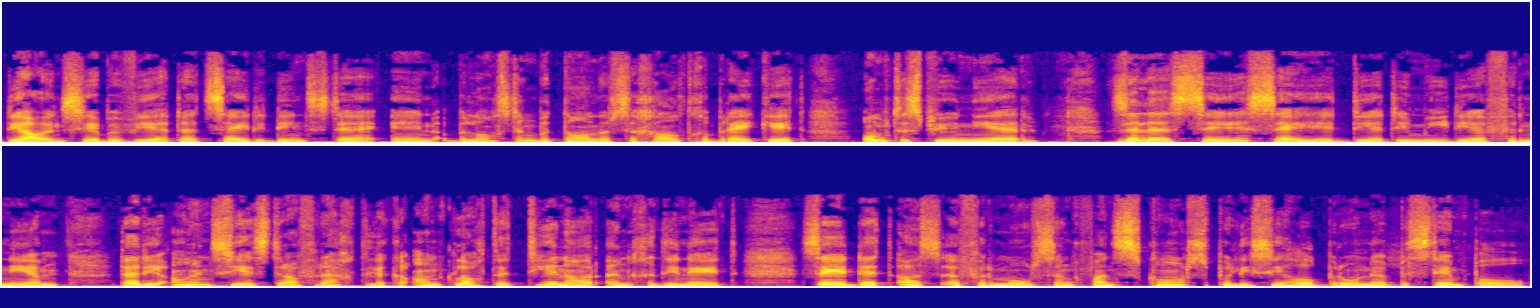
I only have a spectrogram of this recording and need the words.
Die ANC beweer dat sy die dienste en belastingbetalers se geld gebruik het om te spioneer. Zille sê sy het deur die media verneem dat die ANC strafregtelik persoonlike aanklagte teen haar ingedien het, sê dit as 'n vermorsing van skaars polisiehulpbronne bestempel.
